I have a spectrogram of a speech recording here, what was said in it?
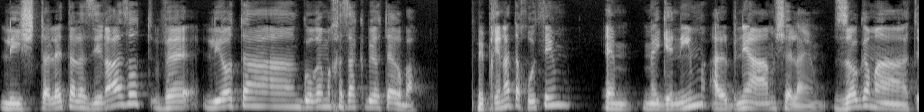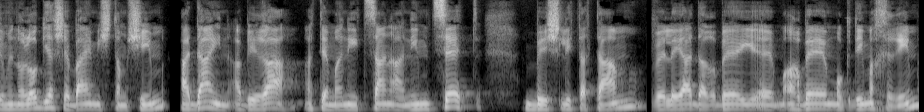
להשתלט על הזירה הזאת ולהיות הגורם החזק ביותר בה. מבחינת החות'ים הם מגנים על בני העם שלהם. זו גם הטרמינולוגיה שבה הם משתמשים. עדיין הבירה התימנית צנעא נמצאת בשליטתם וליד הרבה, הרבה מוקדים אחרים,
